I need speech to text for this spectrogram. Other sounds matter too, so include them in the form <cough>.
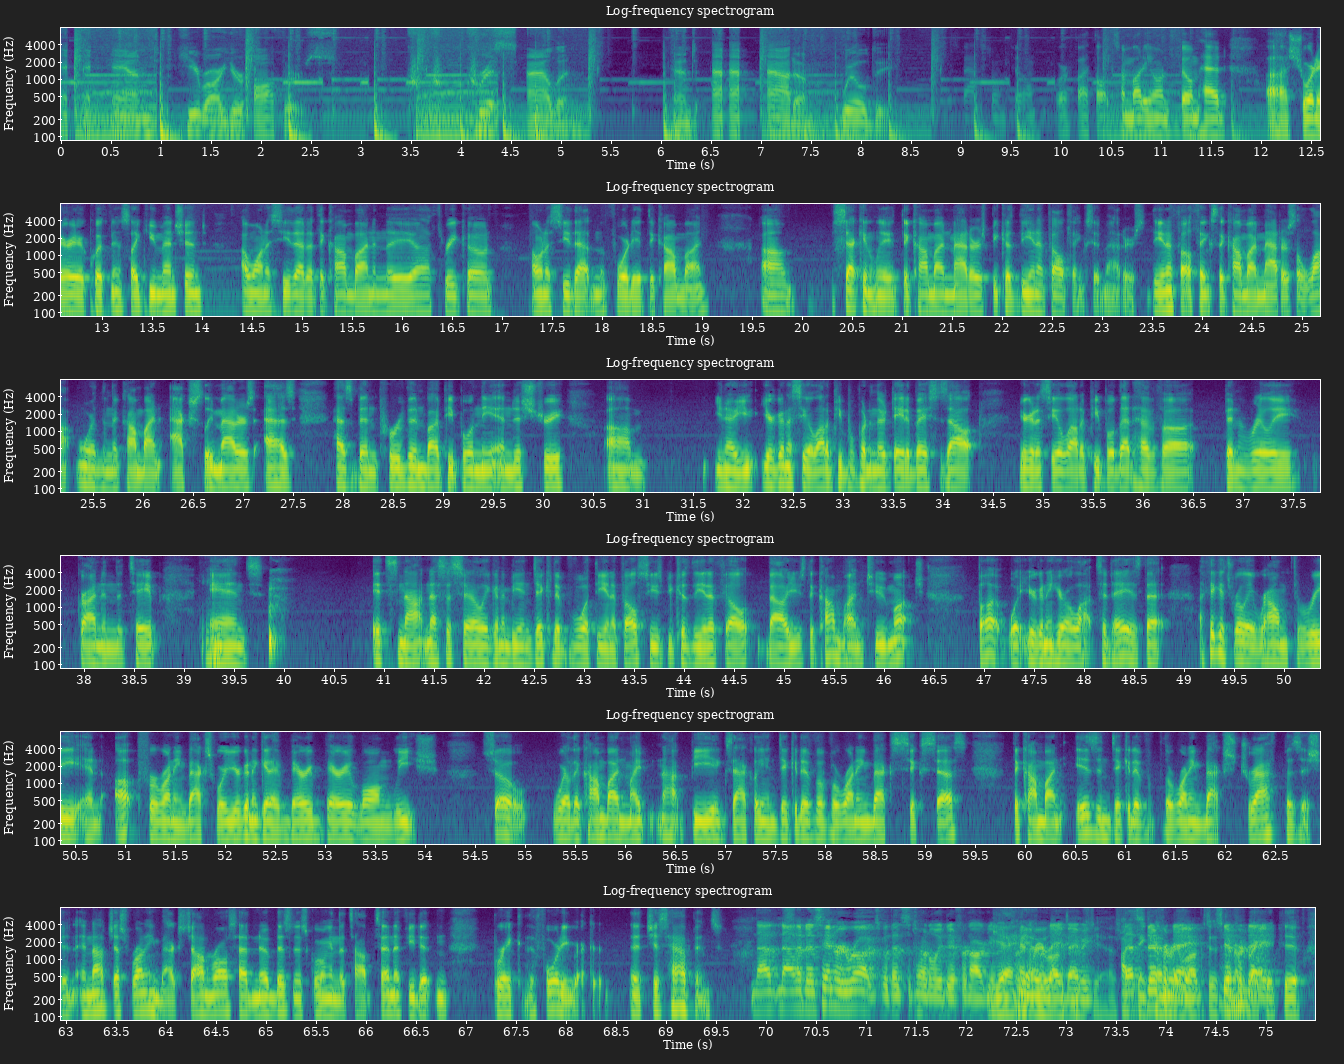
And here are your authors Chris Allen and A- Adam Wilde. fast on film, or if I thought somebody on film had uh, short area quickness, like you mentioned, I want to see that at the combine in the uh, three cone. I want to see that in the 40 at the combine. Um, secondly, the combine matters because the NFL thinks it matters. The NFL thinks the combine matters a lot more than the combine actually matters, as has been proven by people in the industry. Um, you know, you, you're going to see a lot of people putting their databases out. You're going to see a lot of people that have uh, been really grinding the tape, and it's not necessarily going to be indicative of what the NFL sees because the NFL values the combine too much. But what you're going to hear a lot today is that I think it's really round three and up for running backs where you're going to get a very, very long leash. So, where the combine might not be exactly indicative of a running back's success, the combine is indicative of the running back's draft position and not just running backs. John Ross had no business going in the top 10 if he didn't break the 40 record. It just happens. Now, now that it's Henry Ruggs, but that's a totally different argument. Yeah, Henry Ruggs, day, baby. yeah, That's I a think different Henry day. Ruggs is going to break it too.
